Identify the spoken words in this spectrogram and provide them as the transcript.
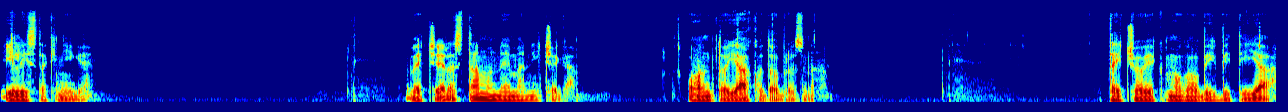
i lista knjige. Večeras tamo nema ničega. On to jako dobro zna. Taj čovjek mogao bih biti ja.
